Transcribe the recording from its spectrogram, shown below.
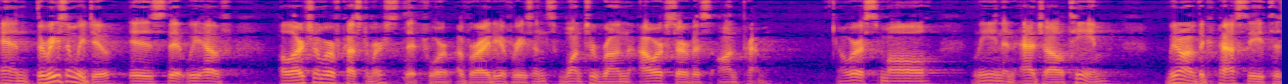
And the reason we do is that we have a large number of customers that, for a variety of reasons, want to run our service on-prem. Now, we're a small, lean, and agile team. We don't have the capacity to,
